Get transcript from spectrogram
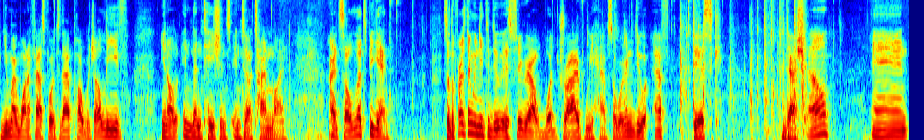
you might want to fast forward to that part, which I'll leave, you know, indentations into a timeline. All right, so let's begin. So the first thing we need to do is figure out what drive we have. So we're going to do fdisk-l and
